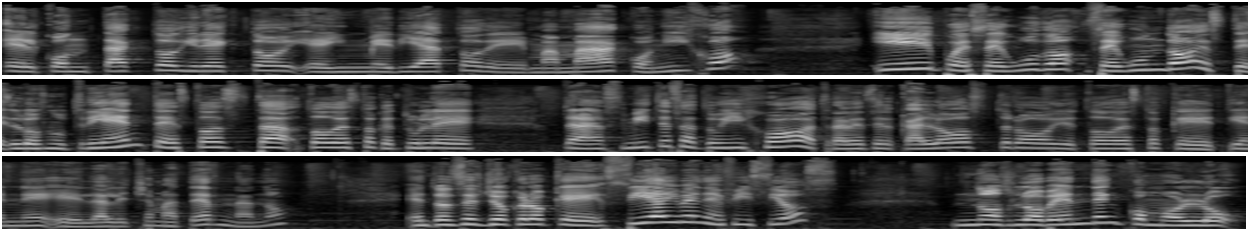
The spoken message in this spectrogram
el contacto directo e inmediato de mamá con hijo. Y pues segundo, segundo este, los nutrientes, todo, esta, todo esto que tú le transmites a tu hijo a través del calostro y de todo esto que tiene eh, la leche materna, ¿no? Entonces yo creo que sí hay beneficios, nos lo venden como lo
